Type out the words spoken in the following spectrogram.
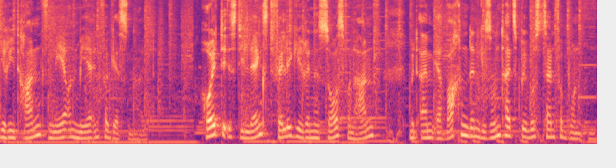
geriet Hanf mehr und mehr in Vergessenheit. Heute ist die längst fällige Renaissance von Hanf mit einem erwachenden Gesundheitsbewusstsein verbunden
